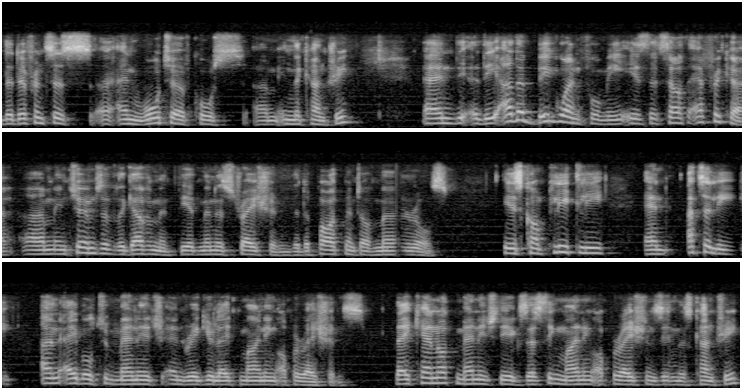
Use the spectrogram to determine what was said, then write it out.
the differences uh, and water, of course, um, in the country. And the, the, other big one for me is that South Africa, um, in terms of the government, the administration, the Department of Minerals, is completely and utterly unable to manage and regulate mining operations. They cannot manage the existing mining operations in this country.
